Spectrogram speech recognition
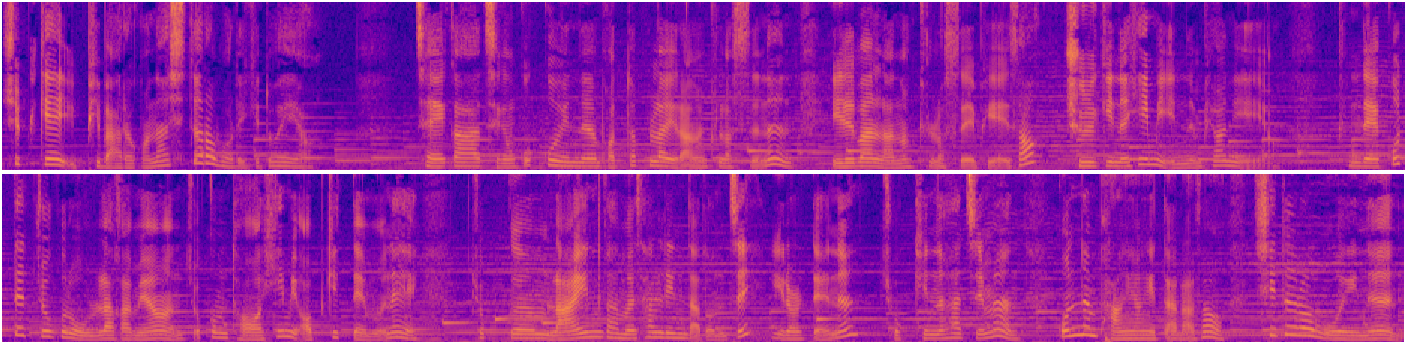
쉽게 잎이 마르거나 시들어 버리기도 해요. 제가 지금 꽂고 있는 버터플라이 라넌클러스는 일반 라넌클러스에 비해서 줄기는 힘이 있는 편이에요. 근데 꽃대 쪽으로 올라가면 조금 더 힘이 없기 때문에 조금 라인감을 살린다든지 이럴 때는 좋기는 하지만 꽂는 방향에 따라서 시들어 보이는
